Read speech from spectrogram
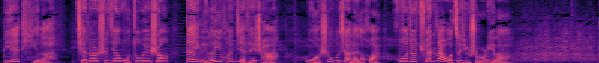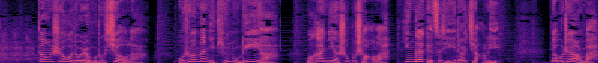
别提了。前段时间我做微商，代理了一款减肥茶，我瘦不下来的话，货就全砸我自己手里了。当时我就忍不住笑了，我说：“那你挺努力呀，我看你也瘦不少了，应该给自己一点奖励。要不这样吧，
